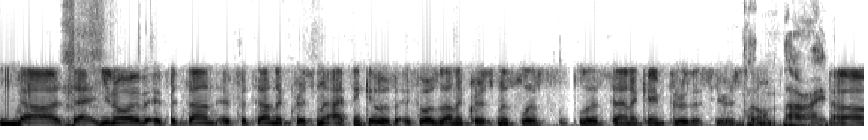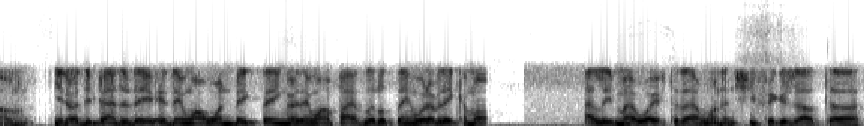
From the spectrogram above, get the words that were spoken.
No, Sa- you know, if, if it's on if it's on the Christmas, I think it was if it was on the Christmas list, list Santa came through this year. So, All right. um, you know, it depends if they if they want one big thing or they want five little things, whatever they come up. I leave my wife to that one, and she figures out the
